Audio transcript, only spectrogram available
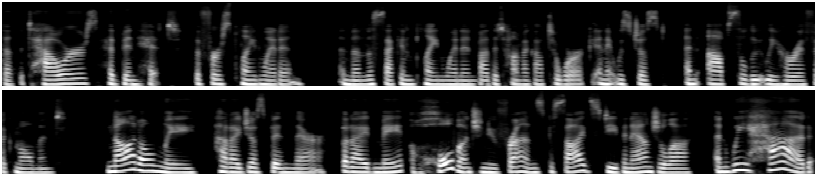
that the towers had been hit. The first plane went in. And then the second plane went in by the time I got to work. And it was just an absolutely horrific moment. Not only had I just been there, but I had made a whole bunch of new friends besides Steve and Angela. And we had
